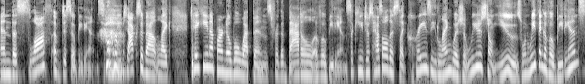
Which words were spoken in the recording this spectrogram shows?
and the sloth of disobedience. And he talks about like taking up our noble weapons for the battle of obedience. Like he just has all this like crazy language that we just don't use when we think of obedience.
